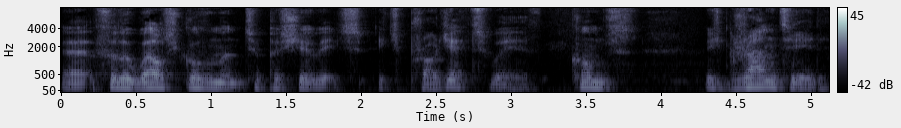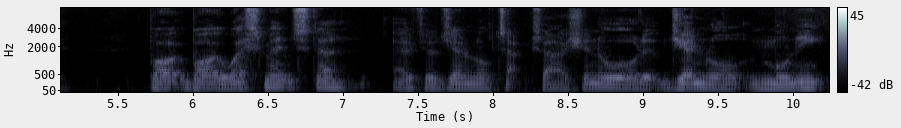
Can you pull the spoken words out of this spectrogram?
uh, for the Welsh government to pursue its its projects with comes is granted by by Westminster out of general taxation or general money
